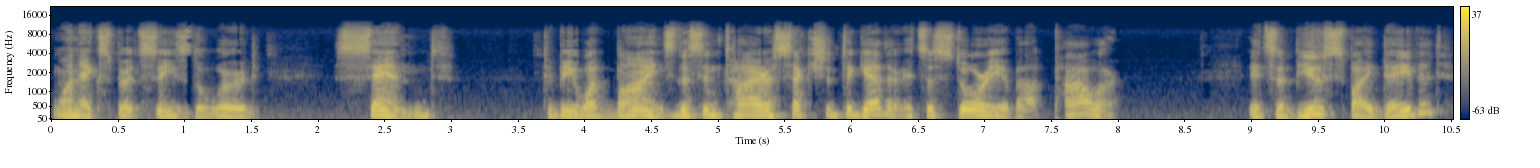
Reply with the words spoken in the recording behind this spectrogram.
One expert sees the word send to be what binds this entire section together. It's a story about power, its abuse by David,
